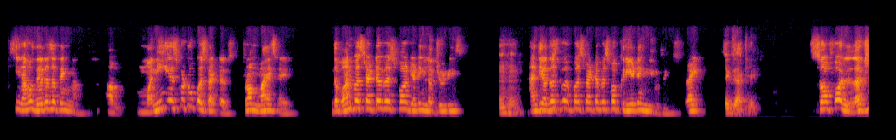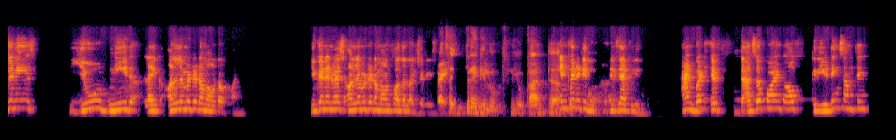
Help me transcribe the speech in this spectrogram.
See now there is a thing now. Um, money is for two perspectives from my side. The one perspective is for getting luxuries mm-hmm. and the other perspective is for creating new things right? Exactly. So for luxuries you need like unlimited amount of money. You can invest unlimited amount for the luxuries right? That's infinity loop. You can't uh, infinity loop exactly. And but if that's a point of creating something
